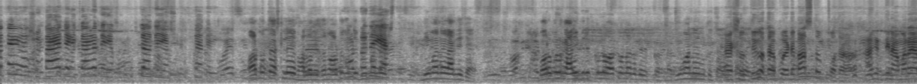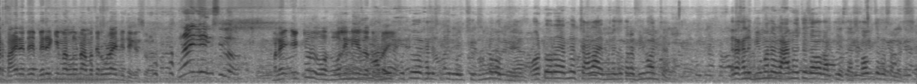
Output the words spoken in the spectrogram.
তাড়াতাড়ি আসো তাড়াতাড়ি তাড়াতাড়ি আসো খুব তাড়াতাড়ি আসো খুব তাড়াতাড়ি। অটোতে আসলে ভালো হবে কারণ অটো কিন্তু বিমানের। বিমানের আগে যায়। বড় বড় গাড়ি ব্রেক করলে অটো আর ব্রেক করে না বিমানের মতো চায় সত্যি কথা আপু এটা বাস্তব কথা। আগের দিন আমার আর বাইরে দিয়ে বেরে কি মারলো না আমাদের ওড়াই দিতে গেছিল। উড়াই দিয়ে গেছিল? মানে একটু হলি নিয়ে যেত আমি ওড়াই খালি থেকে বলছি ধন্যবাদ ভাইয়া। অটোরা এমনি চালায় মনে হচ্ছে তারা বিমান চালায়। এরা খালি বিমানের রান হইতে যাওয়া বাকি আছে সব জায়গায় চালাচ্ছে।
